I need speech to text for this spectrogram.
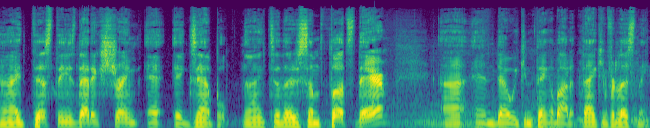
All right, this is that extreme uh, example. All right, so there's some thoughts there, uh, and uh, we can think about it. Thank you for listening.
